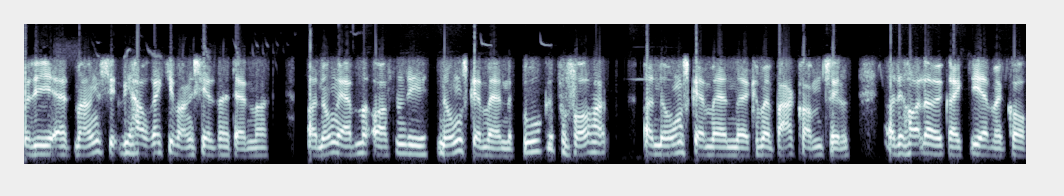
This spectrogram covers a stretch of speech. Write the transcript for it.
Fordi at mange, vi har jo rigtig mange shelter i Danmark, og nogle af dem er offentlige. Nogle skal man booke på forhånd, og nogle skal man, øh, kan man bare komme til. Og det holder jo ikke rigtigt, at man går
